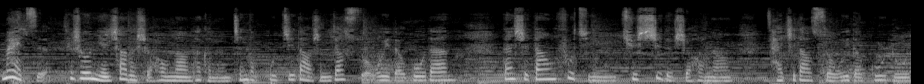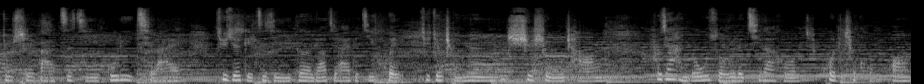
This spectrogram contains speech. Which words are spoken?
麦子。他说年少的时候呢，他可能真的不知道什么叫所谓的孤单，但是当父亲去世的时候呢，才知道所谓的孤独就是把自己孤立起来，拒绝给自己一个了解爱的机会，拒绝承认世事无常，附加很多无所谓的期待和或者是恐慌。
